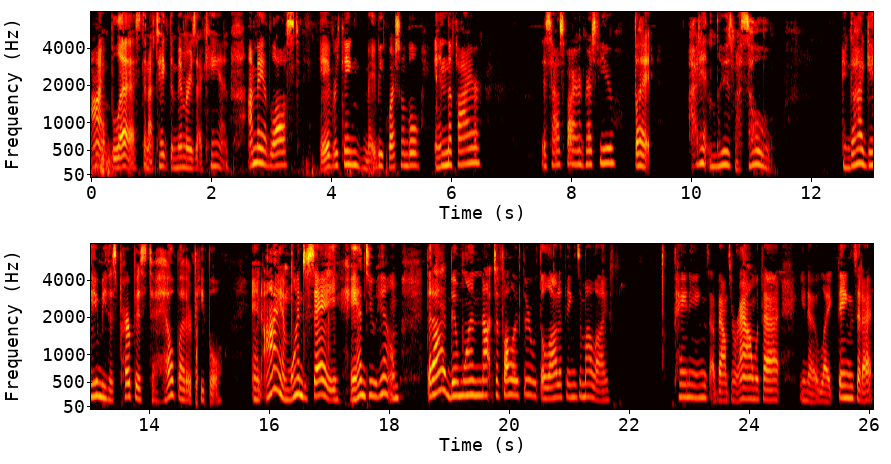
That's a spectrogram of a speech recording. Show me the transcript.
I am blessed and I take the memories I can. I may have lost everything, maybe questionable, in the fire, this house fire in Crestview, but I didn't lose my soul. And God gave me this purpose to help other people. And I am one to say, and to Him, that I have been one not to follow through with a lot of things in my life paintings. I bounce around with that, you know, like things that I,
